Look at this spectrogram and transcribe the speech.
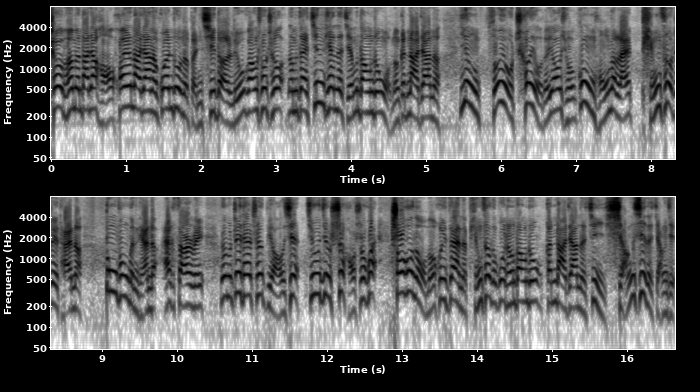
车友朋友们，大家好！欢迎大家呢关注呢本期的刘刚说车。那么在今天的节目当中，我们跟大家呢应所有车友的要求，共同的来评测这台呢东风本田的 XRV。那么这台车表现究竟是好是坏？稍后呢我们会在呢评测的过程当中跟大家呢进行详细的讲解。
